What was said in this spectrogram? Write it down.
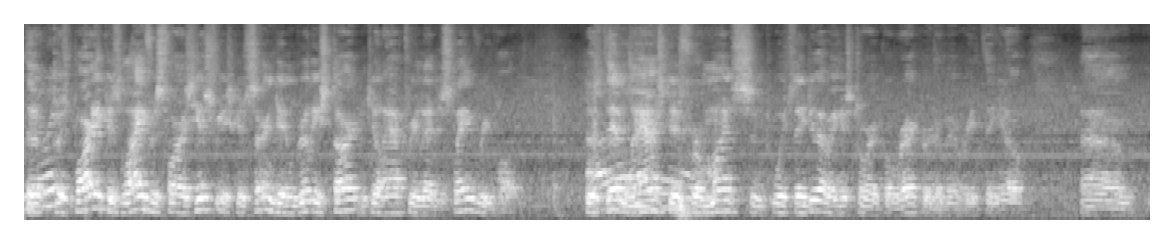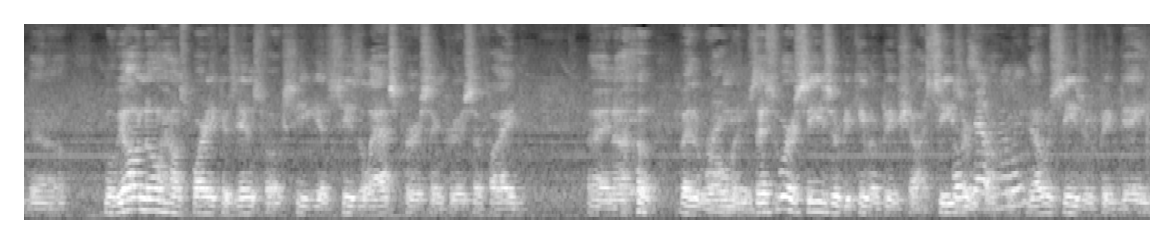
The, really? the Spartacus life, as far as history is concerned, didn't really start until after he led the slave revolt. Which then lasted for Oh. months, and which they do have a historical record of everything, you know. Um. But we all know how Spartacus ends, folks. He gets, he's the last person crucified, uh, know, by the Romans. That's where Caesar became a big shot. Caesar. Oh, that really? That was Caesar's big day,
